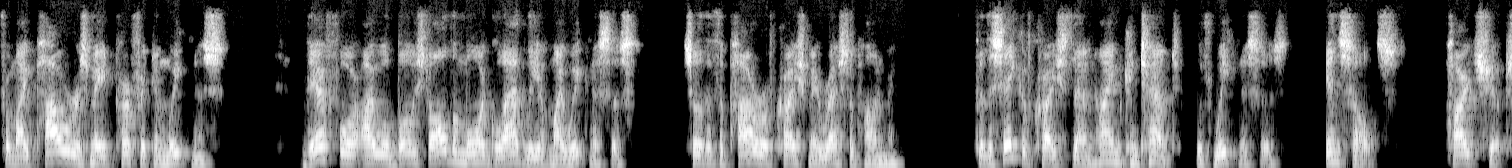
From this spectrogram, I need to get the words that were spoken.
for my power is made perfect in weakness. Therefore, I will boast all the more gladly of my weaknesses, so that the power of Christ may rest upon me. For the sake of Christ, then, I am content with weaknesses, insults, hardships,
